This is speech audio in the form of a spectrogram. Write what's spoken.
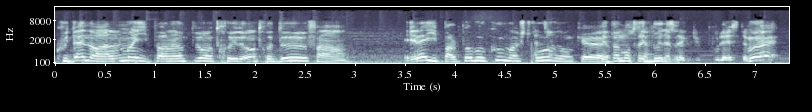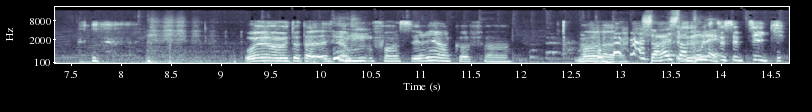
Kuda, normalement, il parle un peu entre, entre deux, enfin. Et là, il parle pas beaucoup, moi, je trouve, Attends. donc. euh, Il a pas montré de la blague du poulet, s'il te plaît. Ouais. ouais, non, mais toi, t'as, t'as mon- enfin, c'est rien, quoi. Enfin, moi, euh, Ça reste un je poulet. reste sceptique.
